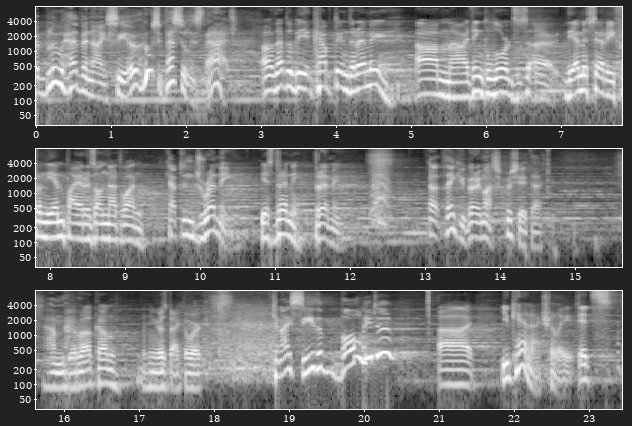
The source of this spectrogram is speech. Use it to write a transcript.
uh, Blue Heaven, I see. Uh, whose vessel is that? Uh, that would be Captain Dremy. Um, I think Lord's, uh, the emissary from the Empire is on that one. Captain Dremy. Yes, Dremy. Dremy. Uh, thank you very much. Appreciate that. Um, You're welcome. And he goes back to work. Can I see the ball eater? Uh, you can actually. It's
